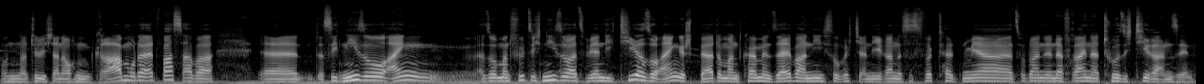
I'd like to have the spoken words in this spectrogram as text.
und natürlich dann auch einen Graben oder etwas, aber äh, das sieht nie so ein, also man fühlt sich nie so, als wären die Tiere so eingesperrt und man käme selber nie so richtig an die ran. Es wirkt halt mehr, als würde man in der freien Natur sich Tiere ansehen.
